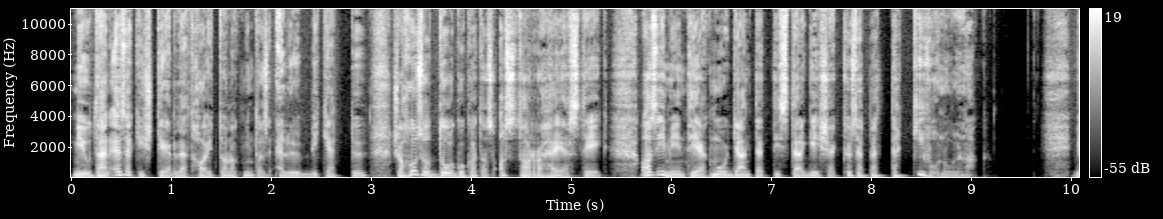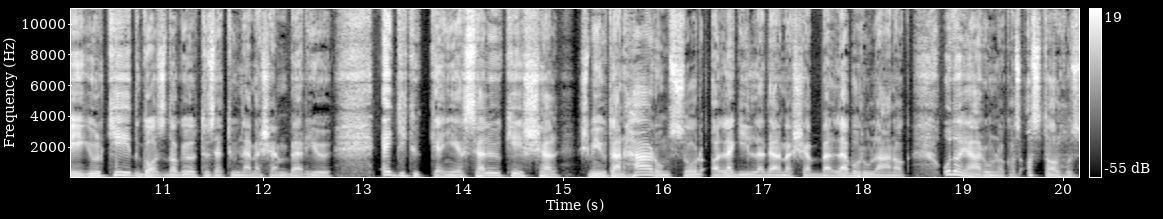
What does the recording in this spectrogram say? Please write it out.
Miután ezek is térdet hajtanak, mint az előbbi kettő, s a hozott dolgokat az asztalra helyezték, az iméntiek módján tett tisztelgések közepette kivonulnak. Végül két gazdag öltözetű nemes ember jő, egyikük kenyérszelőkéssel, s miután háromszor a legilledelmesebben leborulának, odajárulnak az asztalhoz,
